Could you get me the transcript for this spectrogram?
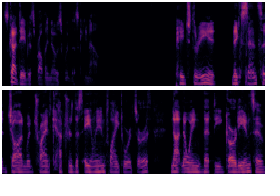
Scott Davis probably knows when this came out. Page three, it makes sense that John would try and capture this alien flying towards Earth not knowing that the Guardians have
